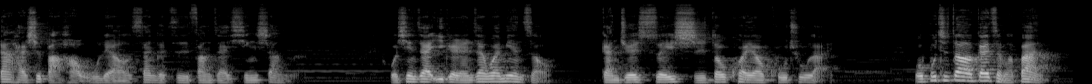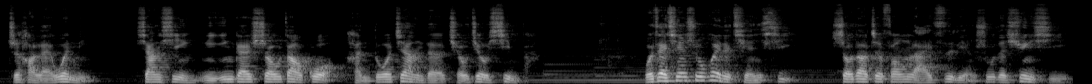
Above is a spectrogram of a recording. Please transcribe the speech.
但还是把“好无聊”三个字放在心上了。我现在一个人在外面走，感觉随时都快要哭出来。我不知道该怎么办，只好来问你。相信你应该收到过很多这样的求救信吧。我在签书会的前夕收到这封来自脸书的讯息，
